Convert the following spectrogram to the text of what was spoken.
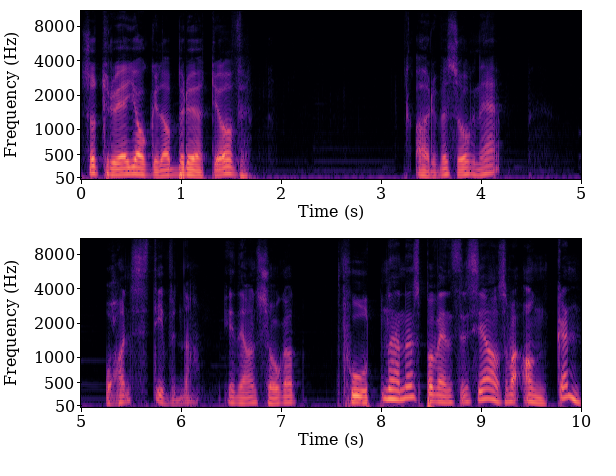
så tror jeg jaggu da brøt jeg av. Arve så ned, og han stivna idet han så at foten hennes på venstresida, altså var ankelen,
